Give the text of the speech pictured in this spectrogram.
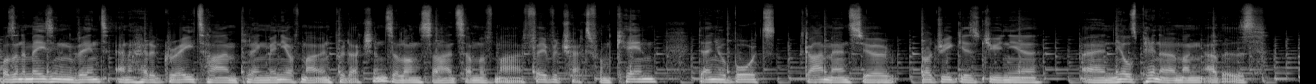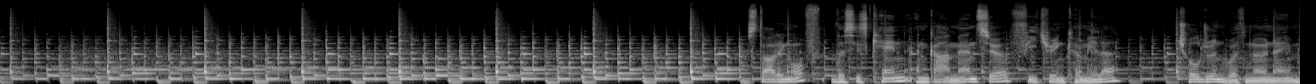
Was an amazing event, and I had a great time playing many of my own productions alongside some of my favorite tracks from Khen, Daniel Bort, Guy Mantzur, Rodriguez Jr., and Niels Penner, among others. Starting off, this is Khen and Guy Mantzur featuring Camilla, Children with No Name.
